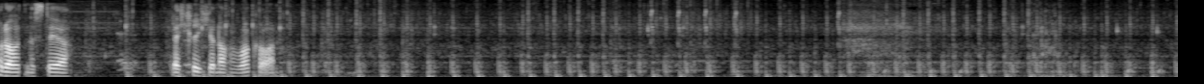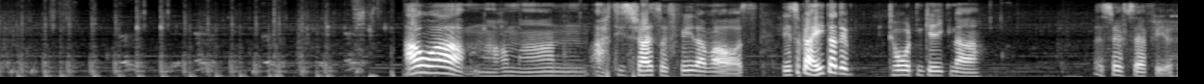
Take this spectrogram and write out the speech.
Oh, da unten ist der. Vielleicht kriege ich ja noch einen Rockhorn. Aua! Oh Mann. Ach, diese scheiß Federmaus. Die ist sogar hinter dem toten Gegner. Es hilft sehr viel.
